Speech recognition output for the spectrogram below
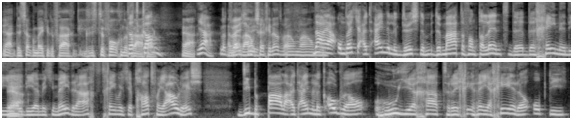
Ja, dit is ook een beetje de vraag. Dit is de volgende Dat vraag. kan. ook. Ja. Ja. Dat waar- waarom zeg je dat? Waarom, waarom? Nou ja, omdat je uiteindelijk dus de, de mate van talent, de, degene die jij, Ja. die jij met je meedraagt, hetgeen wat je hebt gehad van je ouders, die bepalen uiteindelijk ook wel hoe je gaat re- reageren op die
